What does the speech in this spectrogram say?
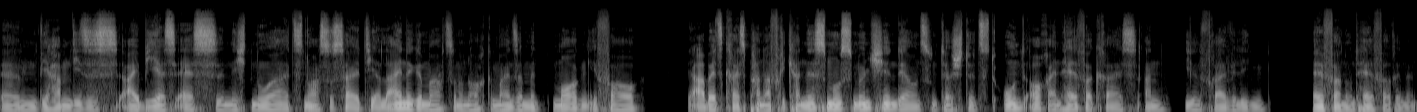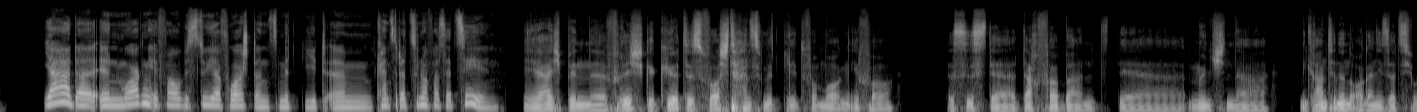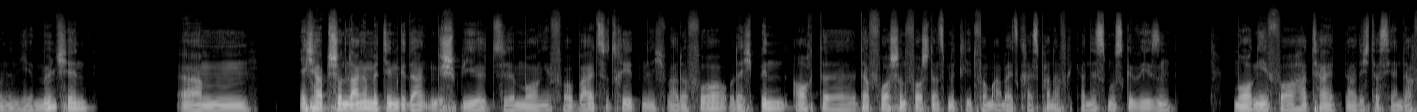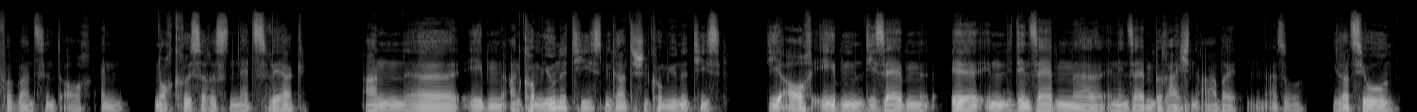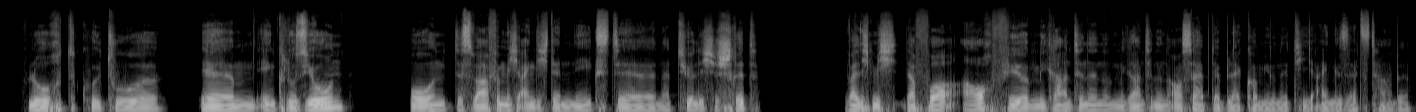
Ähm, wir haben dieses IBSS nicht nur als Noir Society alleine gemacht, sondern auch gemeinsam mit Morgen e.V., der Arbeitskreis Panafrikanismus München, der uns unterstützt und auch ein Helferkreis an vielen freiwilligen Helfern und Helferinnen. Ja, da in Morgen e.V. bist du ja Vorstandsmitglied. Ähm, kannst du dazu noch was erzählen? Ja, ich bin äh, frisch gekürtes Vorstandsmitglied von Morgen e.V. Das ist der Dachverband der Münchner Migrantinnenorganisationen hier in München. Ähm, ich habe schon lange mit dem Gedanken gespielt, äh, morgen e.V. beizutreten. Ich war davor oder ich bin auch da, davor schon Vorstandsmitglied vom Arbeitskreis Panafrikanismus gewesen. Morgen e.V. hat halt dadurch, dass sie ein Dachverband sind, auch ein noch größeres Netzwerk an äh, eben an Communities, migrantischen Communities, die auch eben dieselben äh, in denselben äh, in denselben Bereichen arbeiten. Also Migration, Flucht, Kultur, ähm, Inklusion und das war für mich eigentlich der nächste natürliche Schritt, weil ich mich davor auch für Migrantinnen und Migrantinnen außerhalb der Black Community eingesetzt habe.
